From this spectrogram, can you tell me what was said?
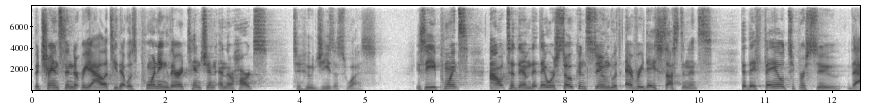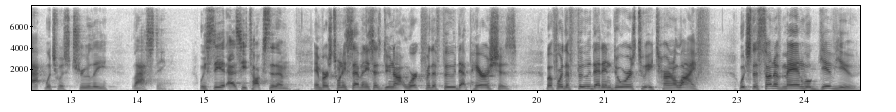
the transcendent reality that was pointing their attention and their hearts to who Jesus was. You see, he points out to them that they were so consumed with everyday sustenance that they failed to pursue that which was truly lasting. We see it as he talks to them. In verse 27, he says, Do not work for the food that perishes, but for the food that endures to eternal life, which the Son of Man will give you,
